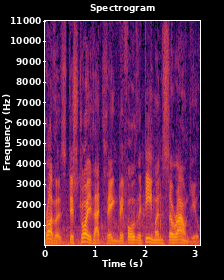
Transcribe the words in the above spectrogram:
Brothers, destroy that thing before the demons surround you.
